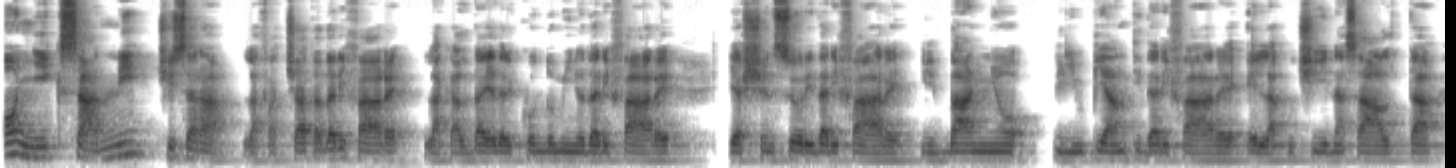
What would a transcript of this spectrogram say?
ogni X anni ci sarà la facciata da rifare, la caldaia del condominio da rifare, gli ascensori da rifare, il bagno, gli impianti da rifare e la cucina salta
